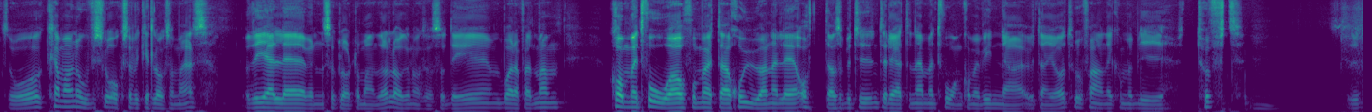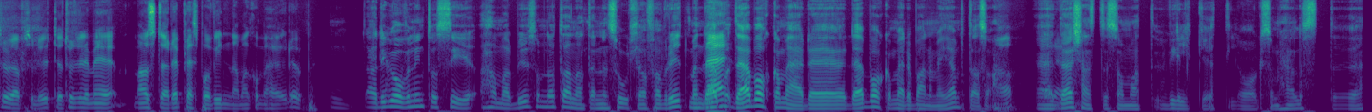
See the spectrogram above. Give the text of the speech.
så kan man nog slå också vilket lag som helst. Och det gäller även såklart de andra lagen också. Så det är bara för att man kommer tvåa och får möta sjuan eller åtta så betyder inte det att nej, men tvåan kommer vinna. Utan jag tror fan det kommer bli tufft. Mm. Det tror jag absolut. Jag tror till och med man har större press på att vinna om man kommer högre upp. Mm. Ja, det går väl inte att se Hammarby som något annat än en solklar favorit. Men där, där, bakom är det, där bakom är det banne mig jämnt alltså. Ja, eh, där känns det som att vilket lag som helst eh,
